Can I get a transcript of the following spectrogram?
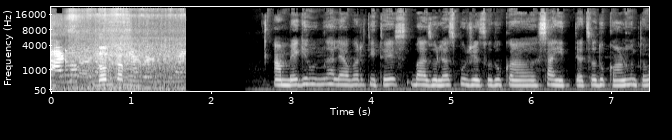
आडवा दोन कमी आंबे घेऊन झाल्यावर तिथेच बाजूलाच पूजेचं दुका साहित्याचं दुकान होतं.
